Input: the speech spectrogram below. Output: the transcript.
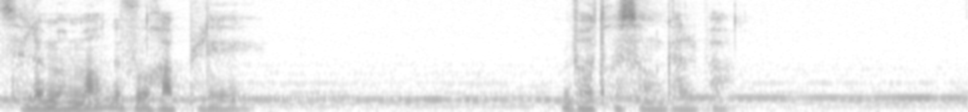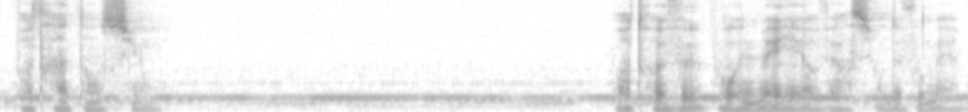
C'est le moment de vous rappeler votre sankalpa, votre intention, votre vœu pour une meilleure version de vous-même.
